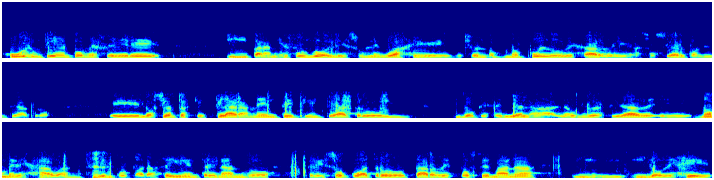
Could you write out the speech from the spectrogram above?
Jugué un tiempo, me federé, y para mí el fútbol es un lenguaje que yo no, no puedo dejar de asociar con el teatro. Eh, lo cierto es que claramente que el teatro y, y lo que sería la, la universidad eh, no me dejaban tiempo para seguir entrenando tres o cuatro tardes por semana y, y lo dejé.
